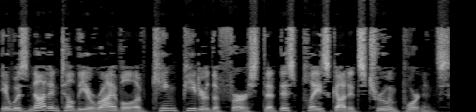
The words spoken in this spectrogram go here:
It was not until the arrival of King Peter I that this place got its true importance.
